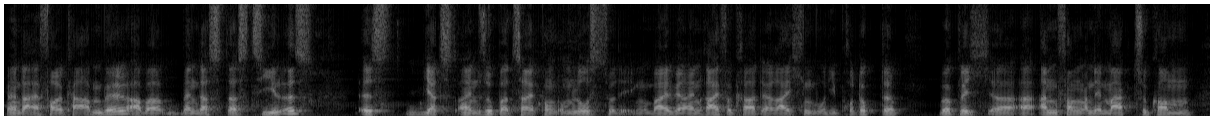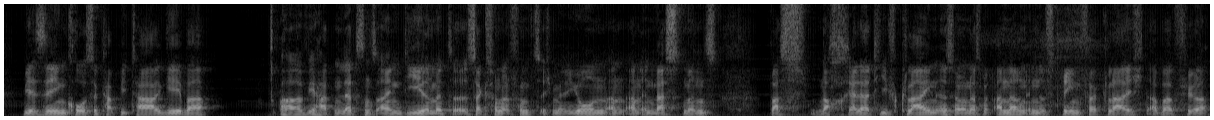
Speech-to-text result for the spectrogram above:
wenn man da Erfolg haben will. Aber wenn das das Ziel ist, ist jetzt ein super Zeitpunkt, um loszulegen, weil wir einen Reifegrad erreichen, wo die Produkte wirklich äh, anfangen, an den Markt zu kommen. Wir sehen große Kapitalgeber. Äh, wir hatten letztens einen Deal mit 650 äh, Millionen an, an Investments, was noch relativ klein ist, wenn man das mit anderen Industrien vergleicht, aber für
